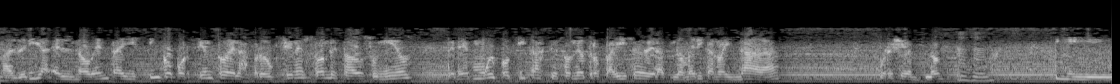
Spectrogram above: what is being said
mayoría, el 95% de las producciones son de Estados Unidos, tenés muy poquitas que son de otros países, de Latinoamérica no hay nada, por ejemplo. Y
